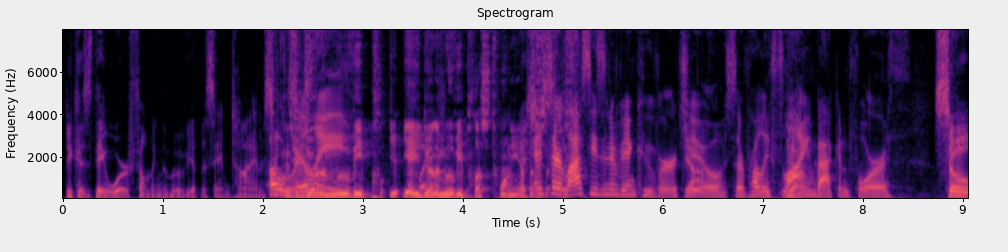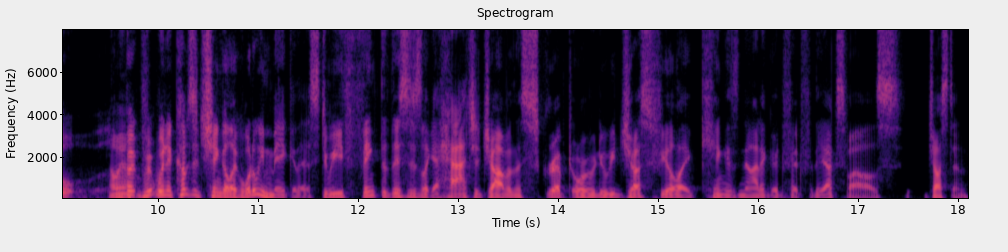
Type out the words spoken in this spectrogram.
because they were filming the movie at the same time. So, oh, really? you're doing a movie. Pl- yeah, you're like, doing a movie plus twenty episodes. It's their last season in Vancouver too, yeah. so they're probably flying yeah. back and forth. So Oh, yeah. but, but, when it comes to Chinga, like, what do we make of this? Do we think that this is like a hatchet job in the script, or do we just feel like King is not a good fit for the X Files? Justin,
